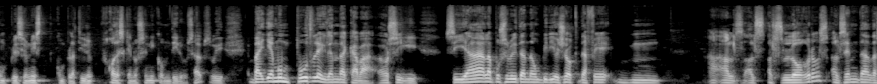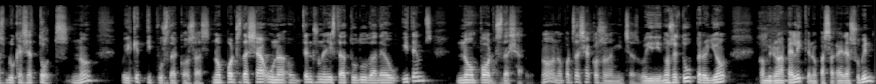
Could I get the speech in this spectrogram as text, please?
Completionist, completion... Joder, és que no sé ni com dir-ho, saps? Vull dir, veiem un puzzle i l'hem d'acabar. O sigui, si hi ha la possibilitat d'un videojoc de fer mm, els, els, els logros els hem de desbloquejar tots, no? Vull dir, aquest tipus de coses. No pots deixar una... Tens una llista de to-do de 10 ítems, no pots deixar-ho, no? No pots deixar coses a mitges. Vull dir, no sé tu, però jo, quan miro una pel·li, que no passa gaire sovint,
